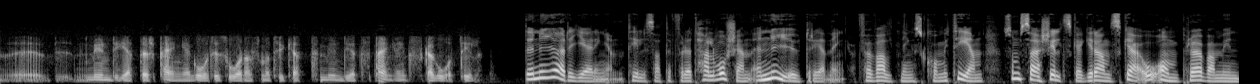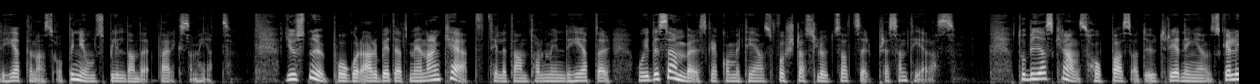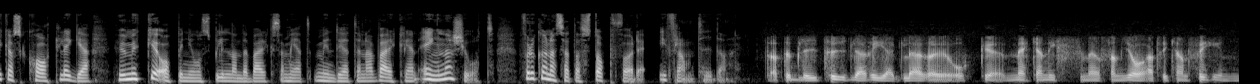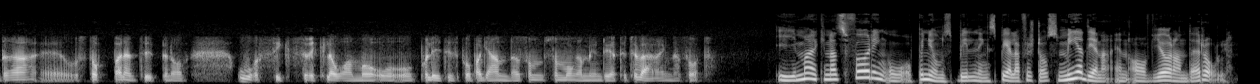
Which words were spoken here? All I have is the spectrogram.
myndigheters pengar går till sådant som jag tycker att myndigheters pengar inte ska gå till. Den nya regeringen tillsatte för ett halvår sedan en ny utredning, förvaltningskommittén, som särskilt ska granska och ompröva myndigheternas opinionsbildande verksamhet. Just nu pågår arbetet med en enkät till ett antal myndigheter och i december ska kommitténs första slutsatser presenteras. Tobias Krantz hoppas att utredningen ska lyckas kartlägga hur mycket opinionsbildande verksamhet myndigheterna verkligen ägnar sig åt för att kunna sätta stopp för det i framtiden att det blir tydliga regler och eh, mekanismer som gör att vi kan förhindra eh, och stoppa den typen av åsiktsreklam och, och politisk propaganda som, som många myndigheter tyvärr ägnar sig åt. I marknadsföring och opinionsbildning spelar förstås medierna en avgörande roll.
